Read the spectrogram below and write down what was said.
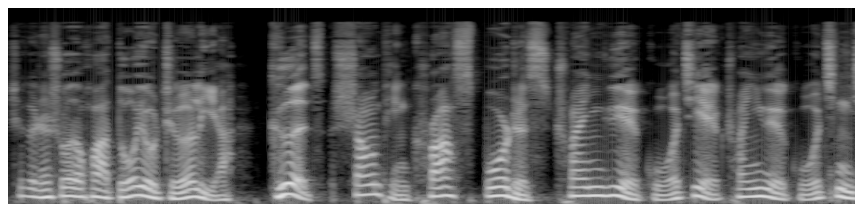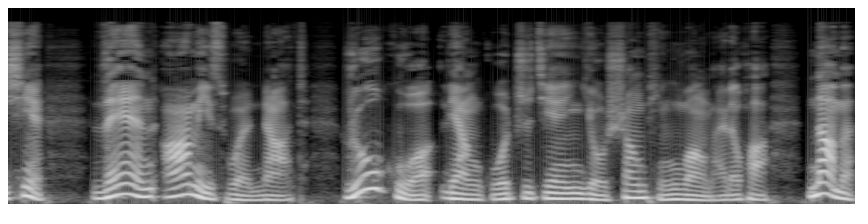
这个人说的话多有哲理啊！Goods 商品 cross borders 穿越国界穿越国境线，then armies will not。 如果两国之间有商品往来的话，那么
